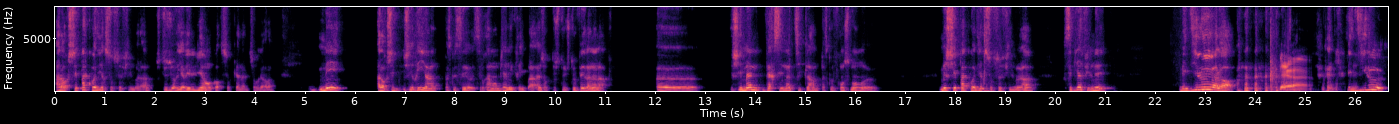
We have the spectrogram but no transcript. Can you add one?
alors, je sais pas quoi dire sur ce film-là. Je te jure, il y avait le lien encore sur Canal, tu regardes Mais, alors, j'ai ri, hein, parce que c'est vraiment bien écrit. Voilà, je, te, je, te, fais la nana. Euh, j'ai même versé ma petite larme parce que franchement, euh, mais je sais pas quoi dire sur ce film-là. C'est bien filmé, mais dis-le alors. mais dis-le.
